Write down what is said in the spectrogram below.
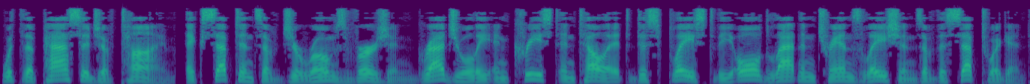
With the passage of time, acceptance of Jerome's version gradually increased until it displaced the Old Latin translations of the Septuagint.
